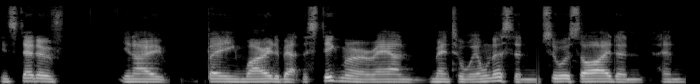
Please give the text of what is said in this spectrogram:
instead of you know being worried about the stigma around mental illness and suicide and, and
